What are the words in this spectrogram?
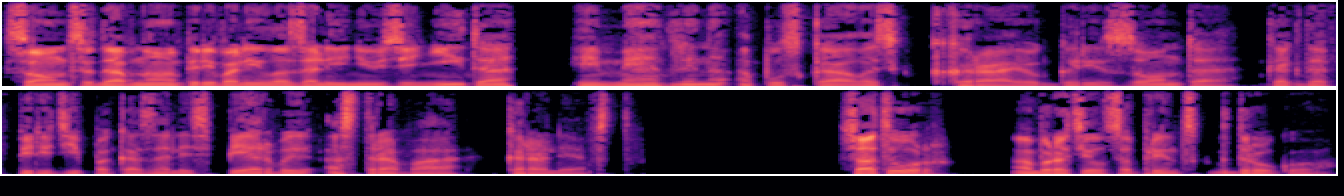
Солнце давно перевалило за линию зенита, и медленно опускалась к краю горизонта, когда впереди показались первые острова королевств. «Сатур!» — обратился принц к другу.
